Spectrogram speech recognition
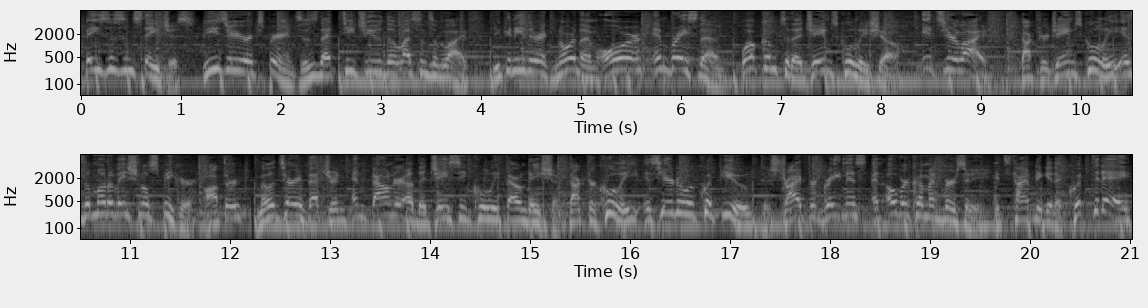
phases and stages. These are your experiences that teach you the lessons of life. You can either ignore them or embrace them. Welcome to the James Cooley Show. It's your life. Dr. James Cooley is a motivational speaker, author, military veteran, and founder of the J.C. Cooley Foundation. Dr. Cooley is here to equip you to strive for greatness and overcome adversity. It's time to get equipped today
